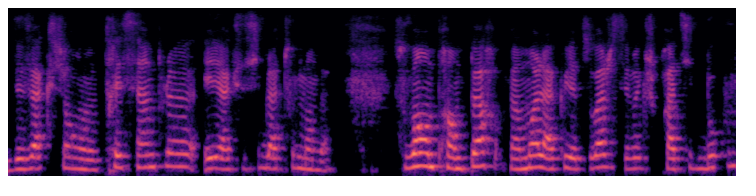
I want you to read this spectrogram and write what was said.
des actions très simples et accessibles à tout le monde souvent on prend peur. moi, la cueillette sauvage, c'est vrai que je pratique beaucoup.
